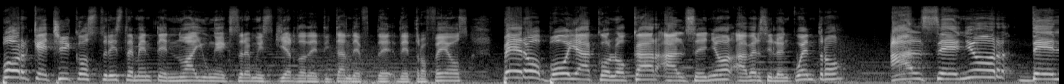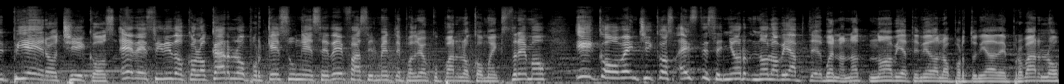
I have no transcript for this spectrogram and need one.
Porque, chicos, tristemente no hay un extremo izquierdo de titán de trofeos. Pero voy a colocar al señor, a ver si lo encuentro al señor Del Piero, chicos. He decidido colocarlo porque es un SD, fácilmente podría ocuparlo como extremo. Y como ven, chicos, a este señor no lo había, bueno, no, no había tenido la oportunidad de probarlo.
